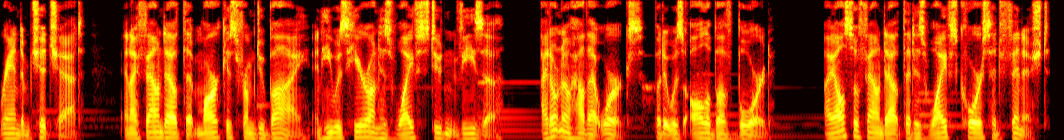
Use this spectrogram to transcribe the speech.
random chit chat, and I found out that Mark is from Dubai and he was here on his wife's student visa. I don't know how that works, but it was all above board. I also found out that his wife's course had finished,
